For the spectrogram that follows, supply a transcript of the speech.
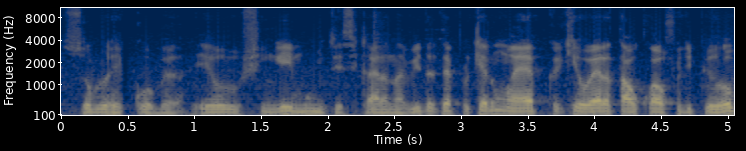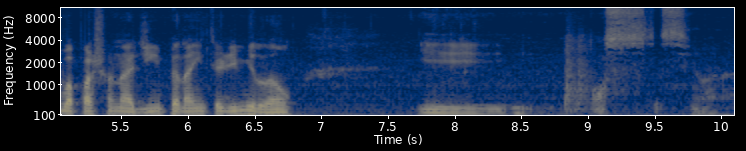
sobre o Recoba. Eu xinguei muito esse cara na vida, até porque era uma época que eu era tal qual o Felipe Lobo, apaixonadinho pela Inter de Milão. E. Nossa Senhora.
